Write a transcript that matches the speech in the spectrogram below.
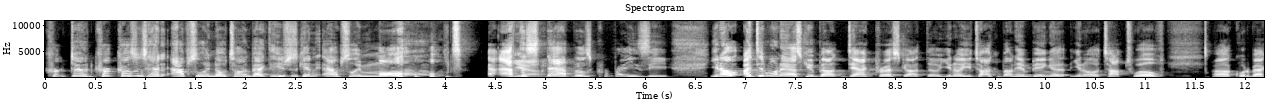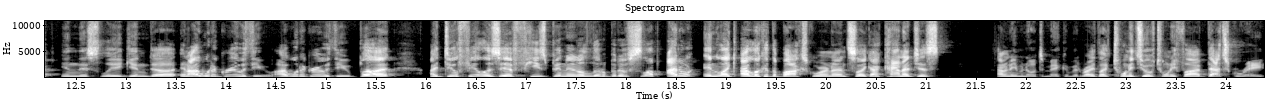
Kirk, dude, Kirk Cousins had absolutely no time back. He was just getting absolutely mauled at yeah. the snap. It was crazy. You know, I did want to ask you about Dak Prescott, though. You know, you talk about him being a you know a top twelve uh, quarterback in this league, and uh, and I would agree with you. I would agree with you, but I do feel as if he's been in a little bit of slump. I don't, and like I look at the box score, and it's like I kind of just I don't even know what to make of it, right? Like 22 of 25, that's great.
